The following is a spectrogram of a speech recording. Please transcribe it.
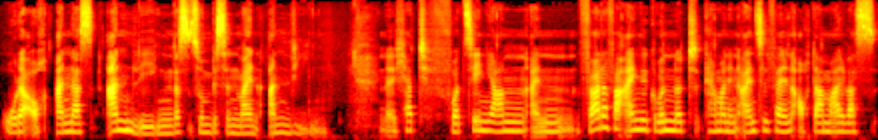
oder auch anders anlegen. Das ist so ein bisschen mein Anliegen. Ich hatte vor zehn Jahren einen Förderverein gegründet, kann man in Einzelfällen auch da mal was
